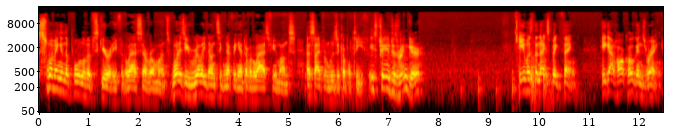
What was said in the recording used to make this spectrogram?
swimming in the pool of obscurity for the last several months. What has he really done significant over the last few months, aside from lose a couple teeth? He's changed his ring gear. He was the next big thing. He got Hulk Hogan's ring.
